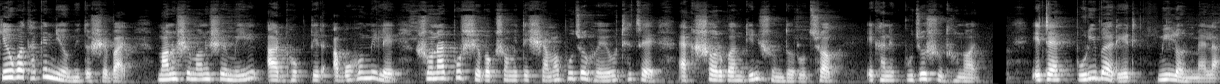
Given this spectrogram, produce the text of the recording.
কেউ বা থাকেন নিয়মিত সেবায়। মানুষে মানুষে মিল আর ভক্তির আবহ মিলে সোনারপুর সেবক সমিতির শ্যামা পুজো হয়ে উঠেছে এক সর্বাঙ্গীন সুন্দর উৎসব। এখানে পুজো শুধু নয়, এটা এক পরিবারের মিলন মেলা।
